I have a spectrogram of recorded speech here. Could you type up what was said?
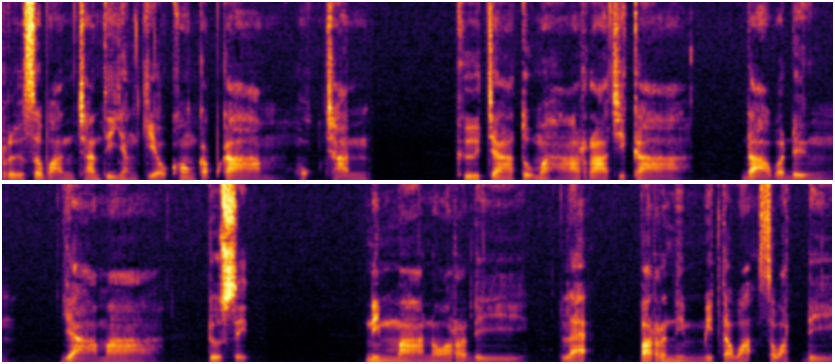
หรือสวรรค์ชั้นที่ยังเกี่ยวข้องกับกามหกชั้น คือจาตุมหาราชิกา ดาวดึง ยามา ดุสิต นิมมานรดี และปรนิมมิตวสวัสดี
